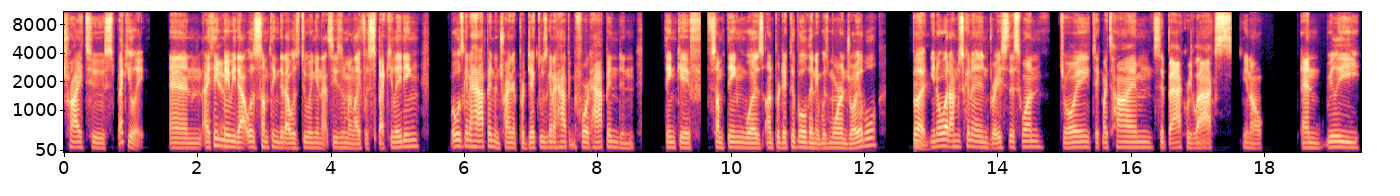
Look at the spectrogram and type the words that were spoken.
try to speculate. And I think yeah. maybe that was something that I was doing in that season of my life was speculating what was going to happen and trying to predict what was going to happen before it happened and think if something was unpredictable, then it was more enjoyable. But mm. you know what? I'm just gonna embrace this one, joy, take my time, sit back, relax, you know, and really,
